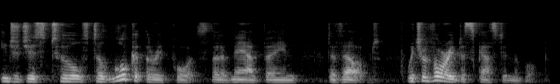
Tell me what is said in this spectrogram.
introduce tools to look at the reports that have now been developed, which we've already discussed in the book.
